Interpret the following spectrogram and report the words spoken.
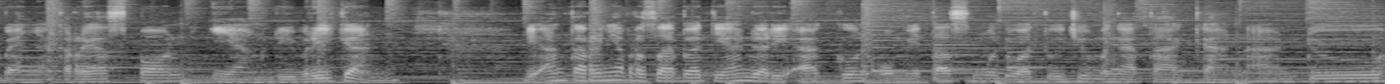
banyak respon yang diberikan. Di antaranya persahabat ya dari akun Umitasmu27 mengatakan Aduh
